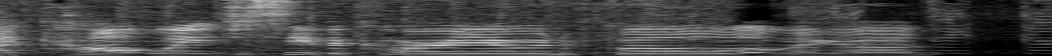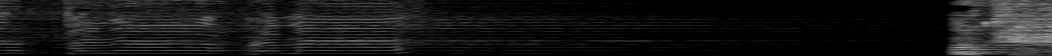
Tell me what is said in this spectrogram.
I can't wait to see the choreo in full. Oh my god. Okay.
